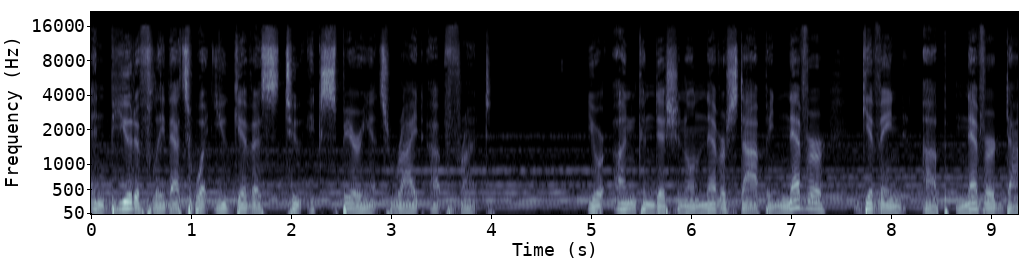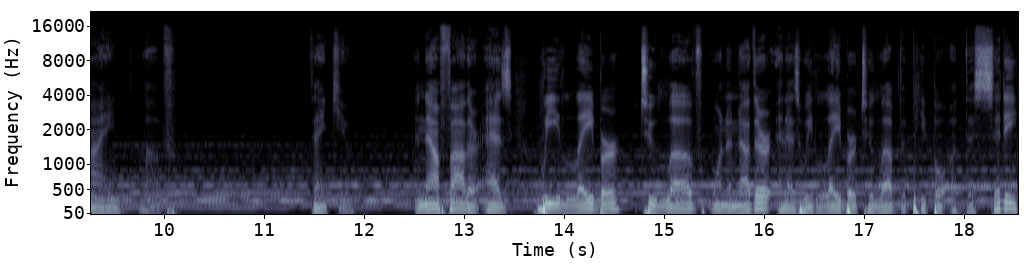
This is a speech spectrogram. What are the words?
And beautifully, that's what you give us to experience right up front. Your unconditional, never stopping, never giving up, never dying love. Thank you. And now, Father, as we labor to love one another and as we labor to love the people of this city,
